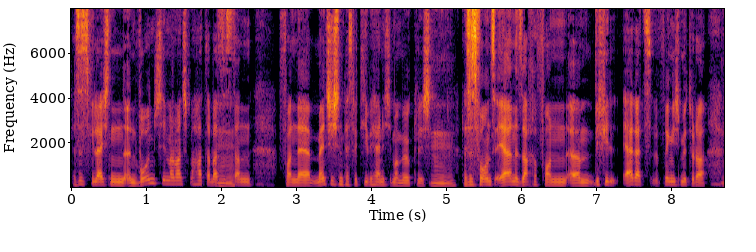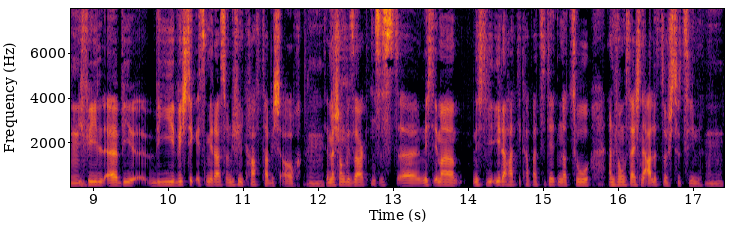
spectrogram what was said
Das ist vielleicht ein, ein, Wunsch, den man manchmal hat, aber es ist mhm. dann von der menschlichen Perspektive her nicht immer möglich. Mhm. Das ist für uns eher eine Sache von, ähm, wie viel Ehrgeiz bringe ich mit oder mhm. wie viel, äh, wie, wie wichtig ist mir das und wie viel Kraft habe ich auch. Mhm. Sie haben ja schon gesagt, es ist äh, nicht immer, nicht jeder hat die Kapazitäten dazu, Anführungszeichen alles durchzuziehen. Mhm.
